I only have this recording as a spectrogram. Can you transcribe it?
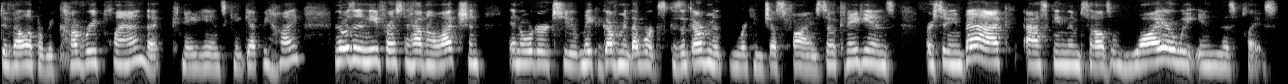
develop a recovery plan that Canadians can get behind. And there wasn't a need for us to have an election in order to make a government that works because the government is working just fine. So Canadians are sitting back asking themselves, why are we in this place?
